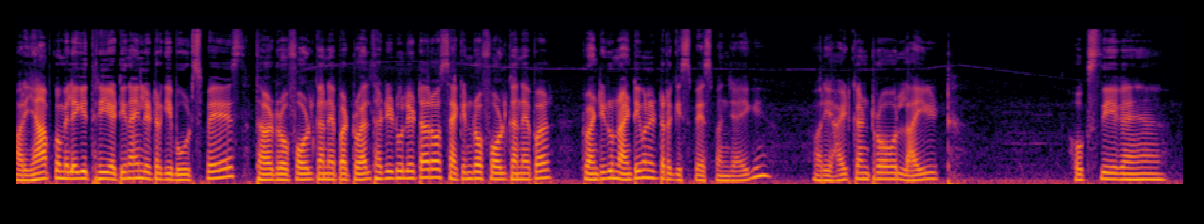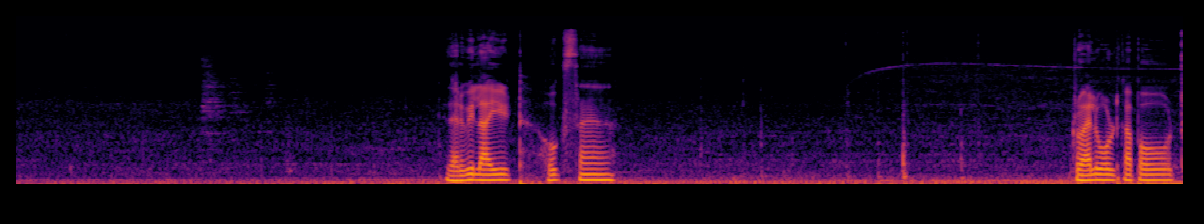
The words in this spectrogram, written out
और यहाँ आपको मिलेगी 389 लीटर की boot space third row fold करने पर 1232 लीटर और सेकंड रो फोल्ड करने पर 2291 लीटर की स्पेस बन जाएगी और ये हाइट कंट्रोल लाइट हुक्स दिए गए हैं इधर भी लाइट हुक्स हैं ट्वेल्व वोल्ट का पोर्ट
